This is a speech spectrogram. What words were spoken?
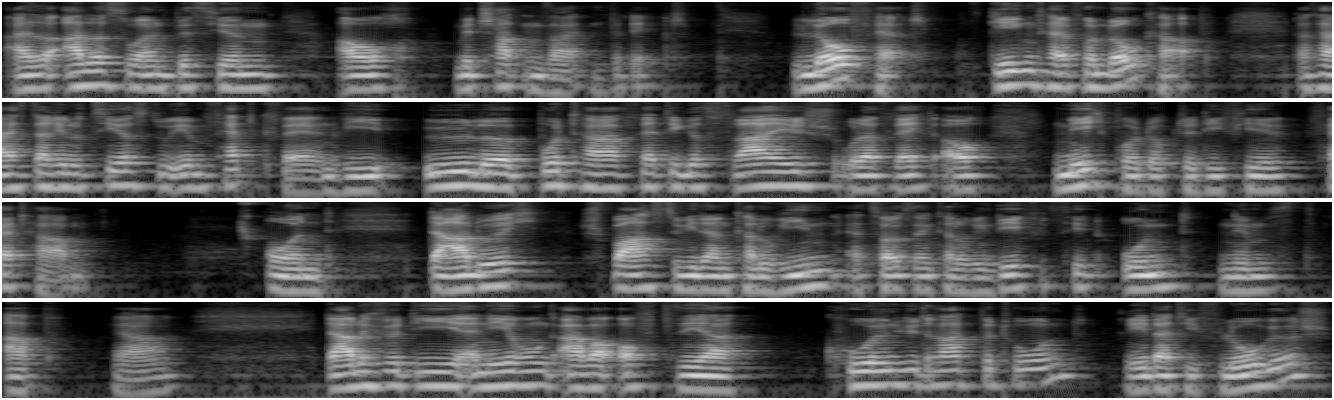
Also alles so ein bisschen auch mit Schattenseiten belegt. Low Fat, Gegenteil von Low Carb. Das heißt, da reduzierst du eben Fettquellen wie Öle, Butter, fettiges Fleisch oder vielleicht auch Milchprodukte, die viel Fett haben. Und dadurch sparst du wieder an Kalorien, erzeugst ein Kaloriendefizit und nimmst ab. Ja. Dadurch wird die Ernährung aber oft sehr kohlenhydratbetont, relativ logisch.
